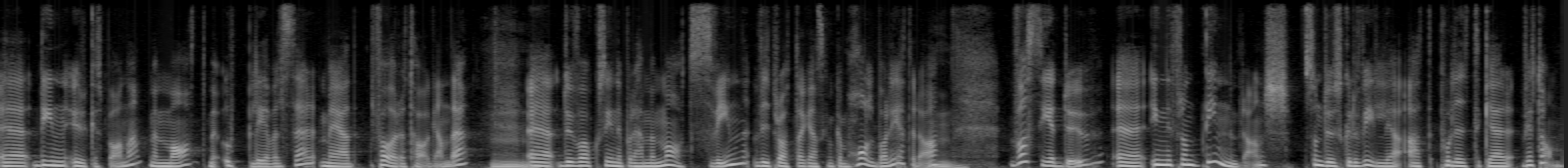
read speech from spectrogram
eh, din yrkesbana med mat, med upplevelser, med företagande. Mm. Eh, du var också inne på det här med matsvinn. Vi pratar ganska mycket om hållbarhet idag. Mm. Vad ser du eh, inifrån din bransch som du skulle vilja att politiker vet om?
